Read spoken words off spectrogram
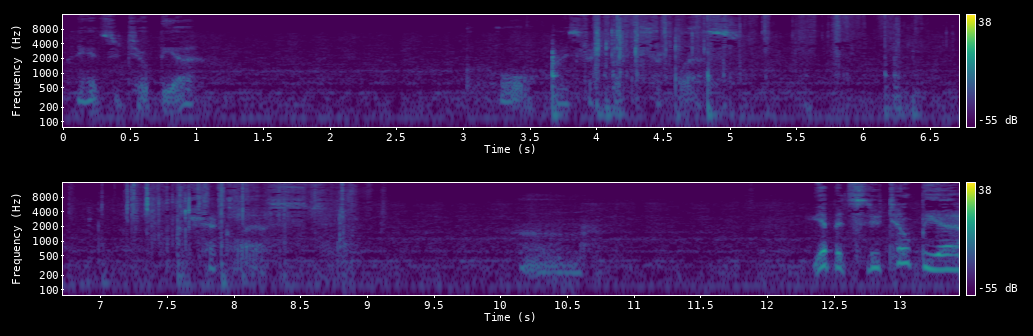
I think it's Zootopia. Cool. Let me the checklist. Checklist. Um. Yep, it's Zootopia.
